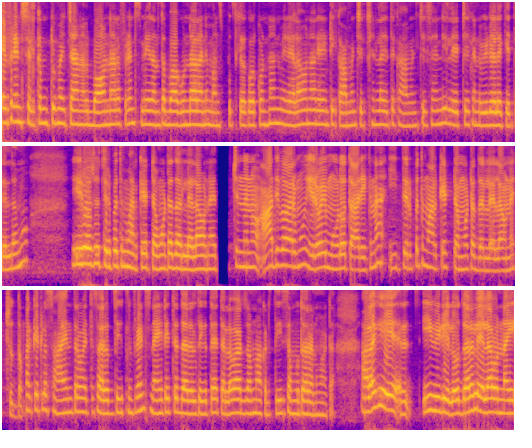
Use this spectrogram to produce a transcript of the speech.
Hi friends welcome to my channel. బాగున్నారా ఫ్రెండ్స్? మీరంతా బాగుండాలని మనస్ఫూర్తిగా కోరుకుంటున్నాను. మీరు ఎలా ఉన్నారు ఏంటి? కామెంట్ సెక్షన్లో అయితే కామెంట్ చేసేయండి. లేట్ చేయకుండా వీడియోలోకి అయితే వెళ్దాము. ఈరోజు తిరుపతి మార్కెట్ టమోటా ధరలు ఎలా ఉన్నాయి? చిన్నను ఆదివారం ఇరవై మూడో తారీఖున ఈ తిరుపతి మార్కెట్ టమోటా ధరలు ఎలా ఉన్నాయి చూద్దాం. మార్కెట్లో సాయంత్రం అయితే సరుకు దిగుతుంది ఫ్రెండ్స్. నైట్ అయితే ధరలు దిగుతాయి. తెల్లవారుజామున అక్కడ తీసి అమ్ముతారనమాట అలాగే ఈ వీడియోలో ధరలు ఎలా ఉన్నాయి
